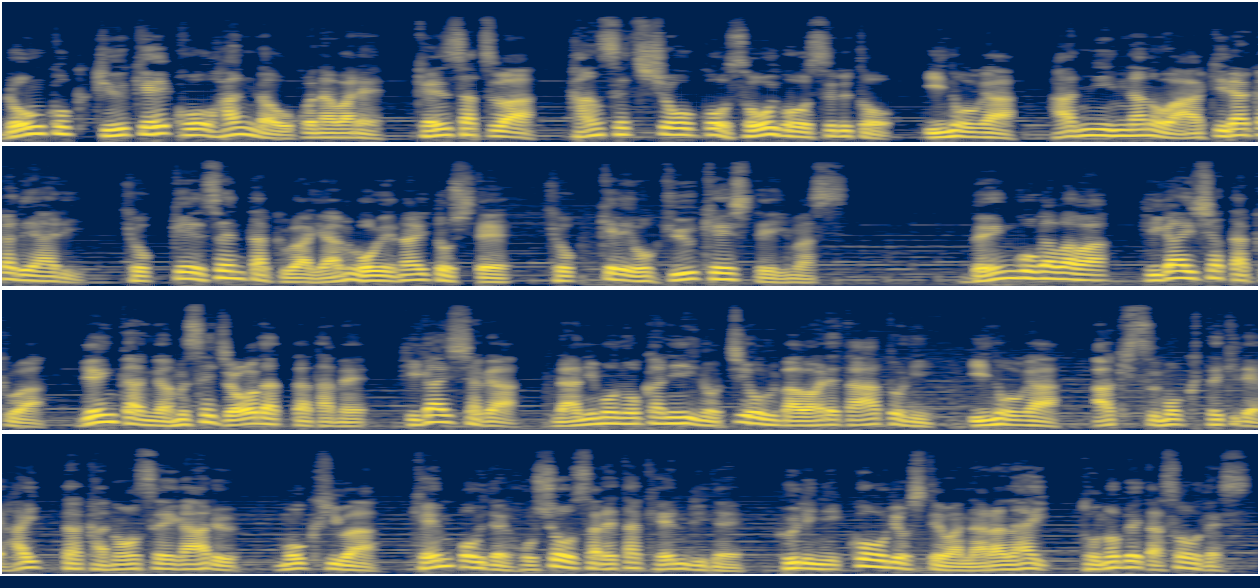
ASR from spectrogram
論告休刑公判が行われ、検察は間接証拠を総合すると、伊能が犯人なのは明らかであり、極刑選択はやむを得ないとして、極刑を求刑しています。弁護側は、被害者宅は玄関が無施錠だったため、被害者が何者かに命を奪われた後に、伊能が空き巣目的で入った可能性がある。黙秘は憲法で保障された権利で、不利に考慮してはならない、と述べたそうです。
